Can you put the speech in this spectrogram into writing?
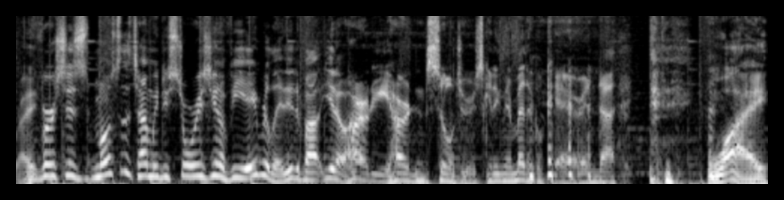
Right. Versus most of the time we do stories, you know, VA related about, you know, hardy, hardened soldiers getting their medical care. and uh, Why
